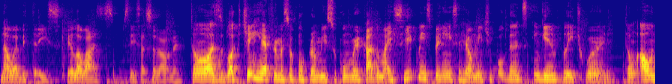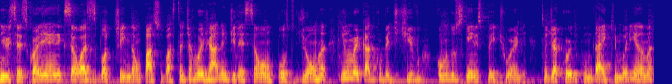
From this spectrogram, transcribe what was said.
na Web3, pela Oasis. Sensacional, né? Então a Oasis Blockchain reafirma seu compromisso com um mercado mais rico em experiências realmente empolgantes em gameplay to earn. Então ao unir-se a Square Enix, a Oasis Blockchain dá um passo bastante arrojado em direção a um posto de honra em um mercado competitivo como o dos games play to earn. Então de acordo com Daiki Moriyama,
